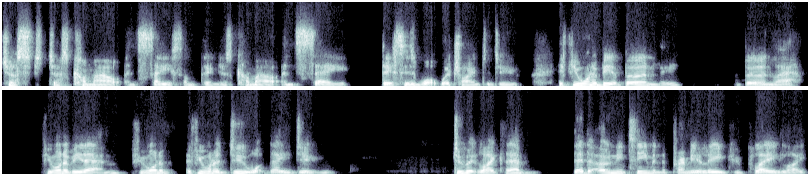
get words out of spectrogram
just just come out and say something. Just come out and say this is what we're trying to do. If you want to be a burnley burnley if you want to be them if you want to if you want to do what they do do it like them. They're the only team in the premier league who play like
